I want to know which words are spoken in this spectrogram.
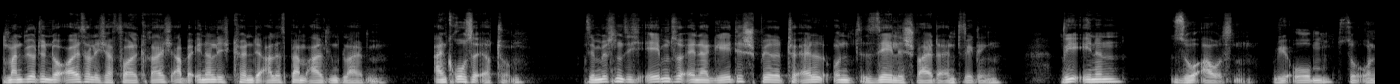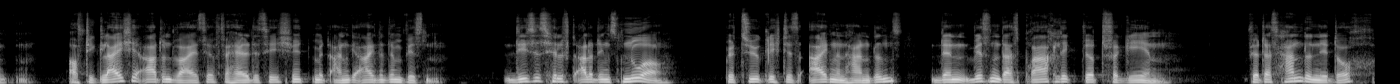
man würde nur äußerlich erfolgreich, aber innerlich könnte alles beim Alten bleiben. Ein großer Irrtum. Sie müssen sich ebenso energetisch, spirituell und seelisch weiterentwickeln. Wie innen, so außen. Wie oben, so unten. Auf die gleiche Art und Weise verhält es sich mit, angeeignetem Wissen. Dieses hilft allerdings nur bezüglich des eigenen Handelns, denn Wissen, das brach liegt, wird vergehen. Für das Handeln jedoch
